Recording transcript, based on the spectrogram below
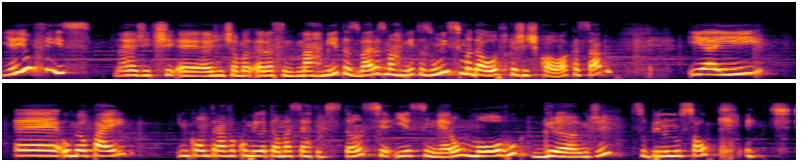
E aí eu fiz. Né? A gente, é, a gente chama, era assim, marmitas, várias marmitas, uma em cima da outra que a gente coloca, sabe? E aí é, o meu pai encontrava comigo até uma certa distância e assim, era um morro grande, subindo no sol quente.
